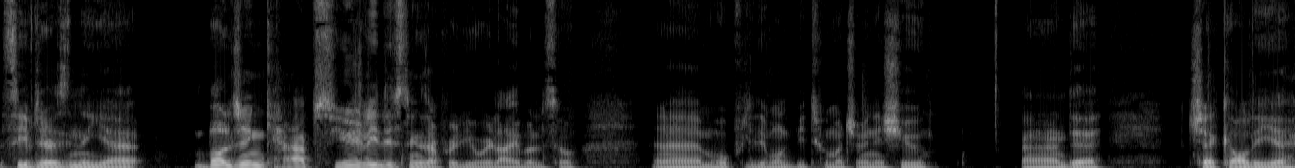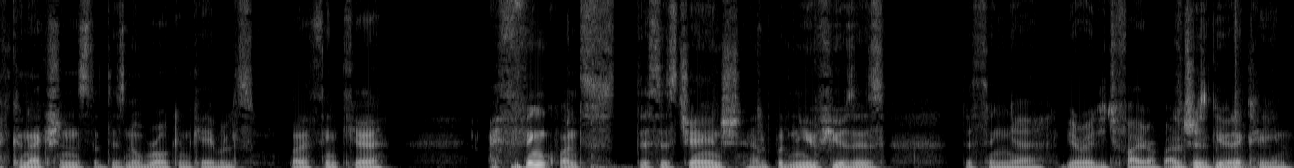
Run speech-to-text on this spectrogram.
see if there's any uh, bulging caps. Usually these things are pretty reliable, so um, hopefully they won't be too much of an issue. And uh, check all the uh, connections that there's no broken cables. But I think uh, I think once this is changed, I'll put new fuses. The thing uh, be ready to fire up. I'll just give it a clean,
